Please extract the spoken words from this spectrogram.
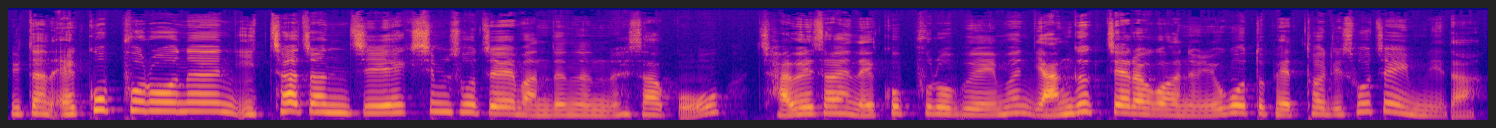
일단 에코프로는 2차 전지 핵심 소재 만드는 회사고 자회사인 에코프로비엠은 양극재라고 하는 요것도 배터리 소재입니다.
